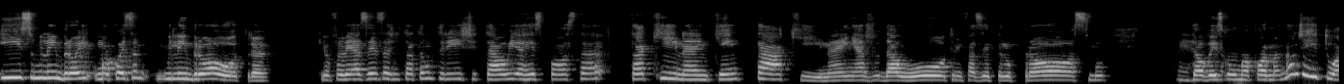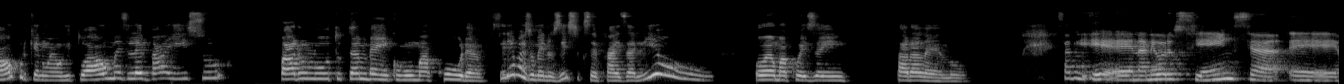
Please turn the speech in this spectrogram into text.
E isso me lembrou, uma coisa me lembrou a outra. Que eu falei, às vezes a gente tá tão triste e tal, e a resposta tá aqui, né? Em quem tá aqui, né? Em ajudar o outro, em fazer pelo próximo. É. Talvez como uma forma, não de ritual, porque não é um ritual, mas levar isso para o luto também, como uma cura. Seria mais ou menos isso que você faz ali, ou, ou é uma coisa em paralelo? Sabe, é, na neurociência, é,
